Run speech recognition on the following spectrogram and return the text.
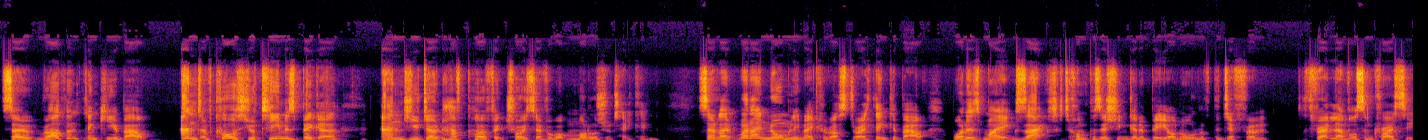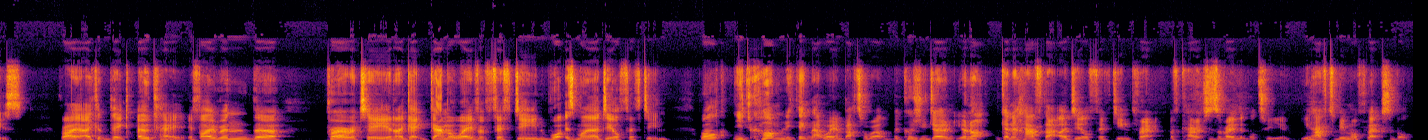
So rather than thinking about, and of course your team is bigger, and you don't have perfect choice over what models you're taking. So, like when I normally make a roster, I think about what is my exact composition going to be on all of the different threat levels and crises, right? I can think, okay, if I run the priority and I get gamma wave at 15, what is my ideal 15? Well, you can't really think that way in Battle Realm because you don't. You're not going to have that ideal 15 threat of characters available to you. You have to be more flexible,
